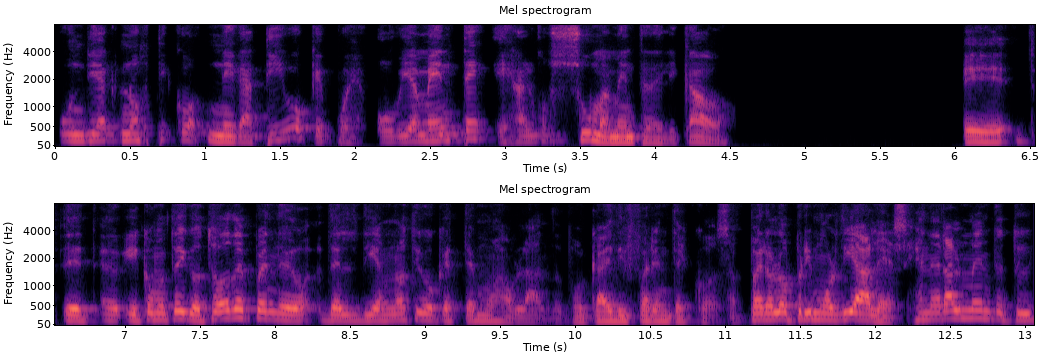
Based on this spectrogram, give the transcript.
un diagnóstico negativo que pues obviamente es algo sumamente delicado. Eh, eh, y como te digo, todo depende del diagnóstico que estemos hablando, porque hay diferentes cosas. Pero lo primordial es, generalmente tú,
